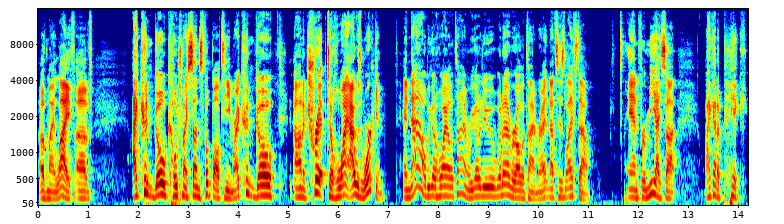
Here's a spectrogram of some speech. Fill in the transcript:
of my life of." I couldn't go coach my son's football team or I couldn't go on a trip to Hawaii. I was working. And now we go to Hawaii all the time, or we go to do whatever all the time, right? And that's his lifestyle. And for me, I thought, I got to pick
